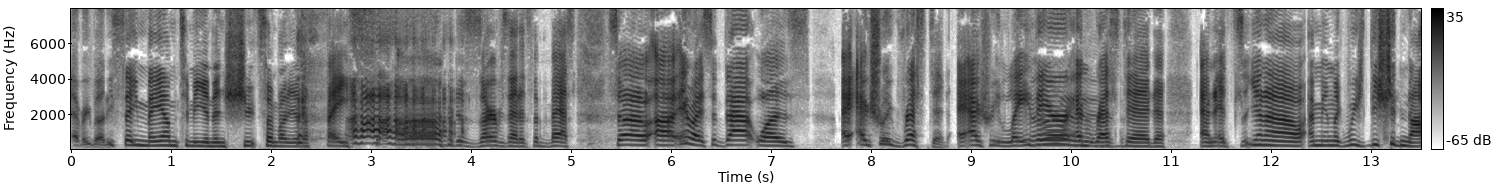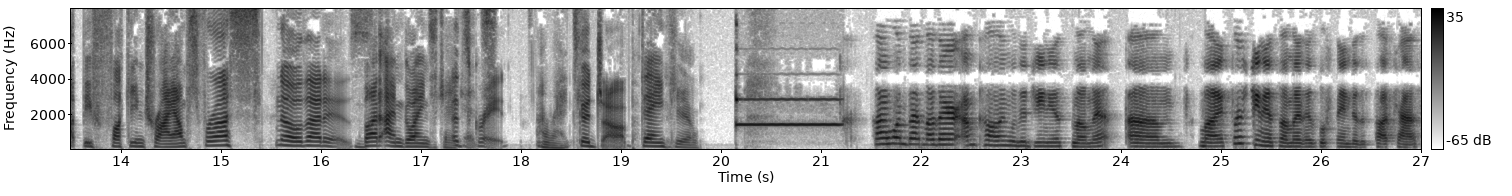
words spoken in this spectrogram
everybody say ma'am to me and then shoot somebody in the face. oh, who deserves that? It's the best. So, uh, anyway, so that was. I actually rested. I actually lay there and rested. And it's, you know, I mean, like, we these should not be fucking triumphs for us, no, that is. but I'm going to take it. It's great. All right. Good job. Thank you. Hi, One Bad Mother. I'm calling with a genius moment. Um, my first genius moment is listening to this podcast,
